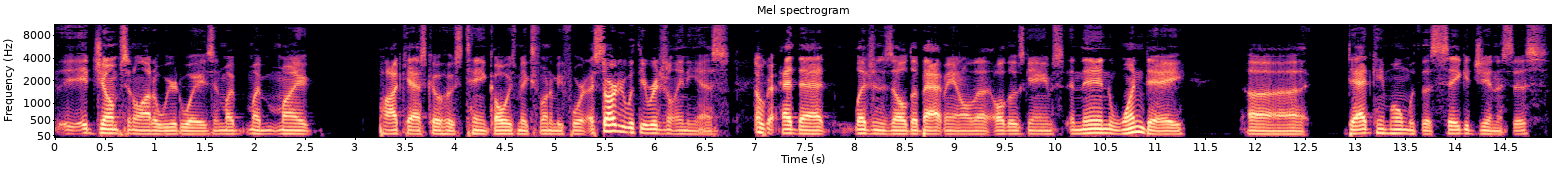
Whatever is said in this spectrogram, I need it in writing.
it jumps in a lot of weird ways and my my my podcast co-host Tank always makes fun of me for it. I started with the original NES. Okay. Had that Legend of Zelda, Batman, all that all those games. And then one day uh dad came home with a Sega Genesis.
